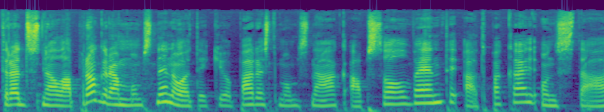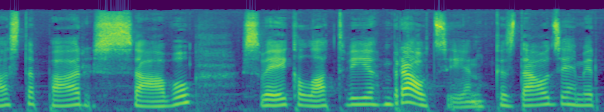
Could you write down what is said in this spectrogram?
tradicionālā programma mums nenotika, jo parasti mums nāk absolventi atpakaļ un stāsta par savu Sveika Latvija braucienu, kas daudziem ir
